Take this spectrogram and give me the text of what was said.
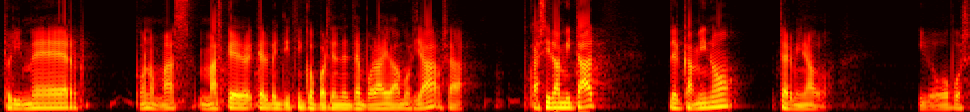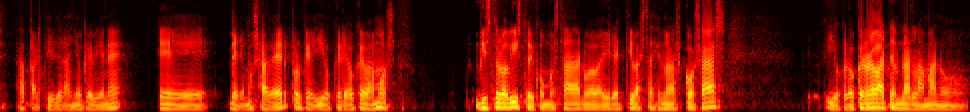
primer, bueno, más, más que, el 25% de temporada llevamos ya, o sea, casi la mitad del camino terminado. Y luego, pues, a partir del año que viene, veremos a ver, porque yo creo que vamos, visto lo visto y cómo esta nueva directiva está haciendo las cosas, yo creo que no le va a temblar la mano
